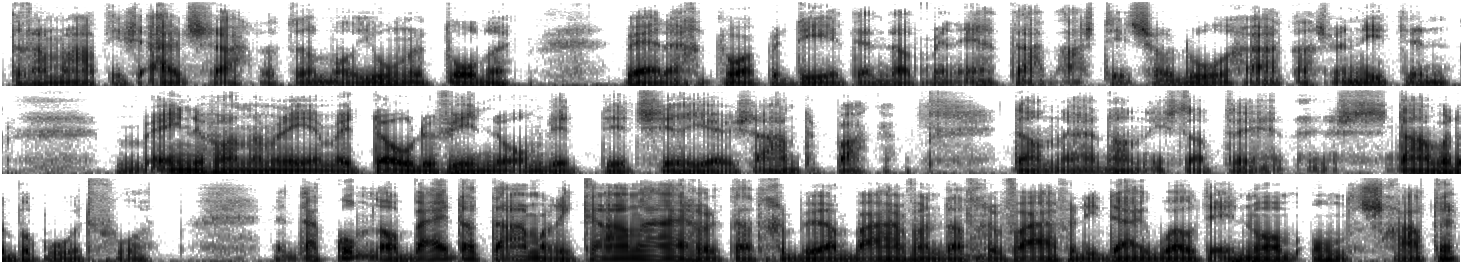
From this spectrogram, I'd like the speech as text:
dramatisch uitzag. Dat er miljoenen tonnen werden getorpedeerd. En dat men echt dacht, als dit zo doorgaat, als we niet een, een of andere manier een methode vinden om dit, dit serieus aan te pakken, dan, uh, dan is dat, uh, staan we er beroerd voor. En daar komt nog bij dat de Amerikanen eigenlijk dat gebeurbaar van dat gevaar van die duikboten enorm onderschatten.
